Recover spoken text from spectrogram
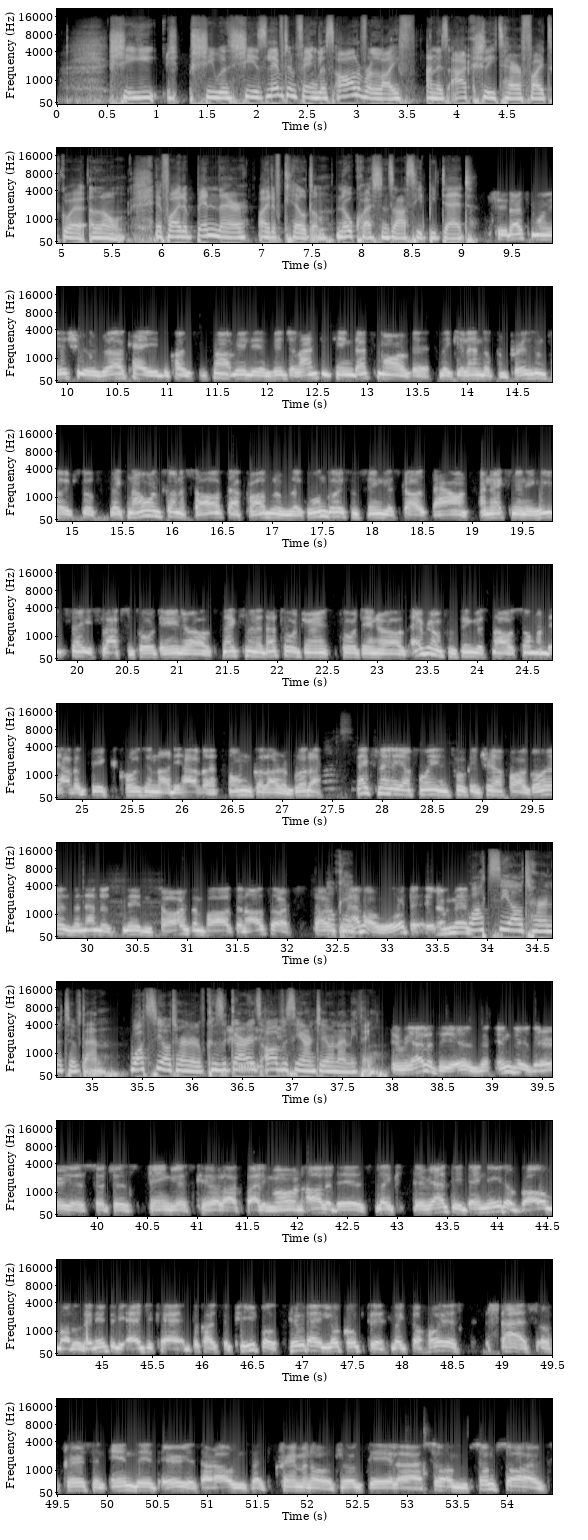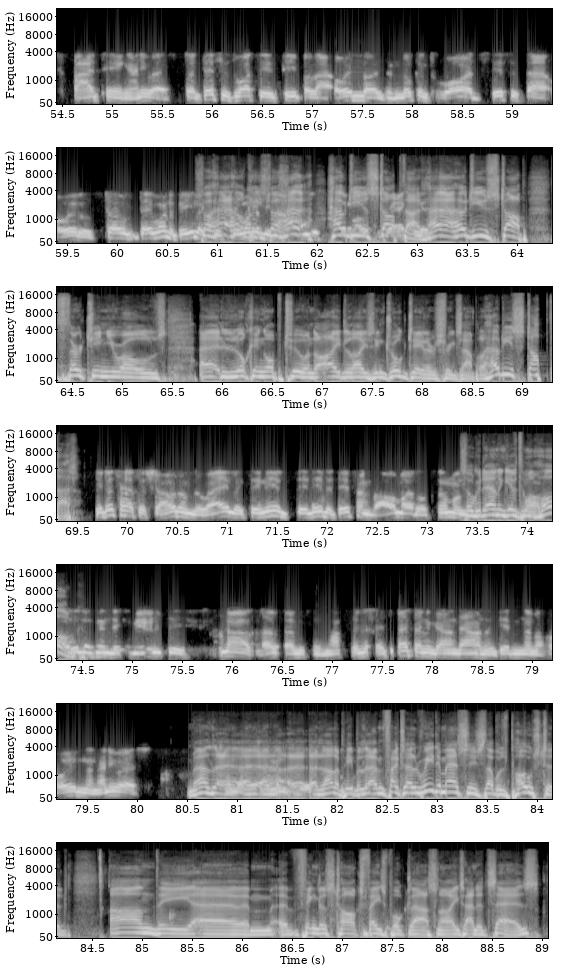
She she was she has lived in Finglas all of her life and is actually terrified to go out alone. If I'd have been there, I'd have killed him. No questions asked, he'd be dead. See, that's my issue as well, Katie, because it's not really a vigilante thing. That's more of a, like, you'll end up in prison type stuff. Like, no one's going to solve that problem. Like, one guy from Finglas goes down, and next minute he say he slaps a 13 year old. Next minute, that 13 year old, everyone from Finglas knows someone, they have a big cousin or they have a uncle or a brother. Next minute, you're finding fucking three or four guys, and then there's bleeding swords involved and all sorts. So Okay. it's never worth it, you know what I mean? What's the alternative then? What's the alternative? Because the guards obviously aren't doing anything. the reality is in areas such as Finglas, Coolock, Ballymun, all it is, like the reality, they need a role model. They need to be educated because the people who they look up to, like the highest status of person in these areas are always like criminal, drug dealer, some some sort of bad thing anyway. So this is what these people are idolizing, looking towards. This is their idol. So they want to be like So this. How, okay, so how, how do you stop that? How, how do you stop 13 year olds uh, looking up to and idolising drug dealers, for example? How do you stop that? You just have to show them the way. Like they need, they need a different role model. Someone So go down and give them a hug. in the community. No, obviously not. It's better than going down and giving them a hiding. And anyways, Well, a, a, a, a- a lot of people. In fact, I'll read a message that was posted on the um, uh, Finglas Talks Facebook last night, and it says,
